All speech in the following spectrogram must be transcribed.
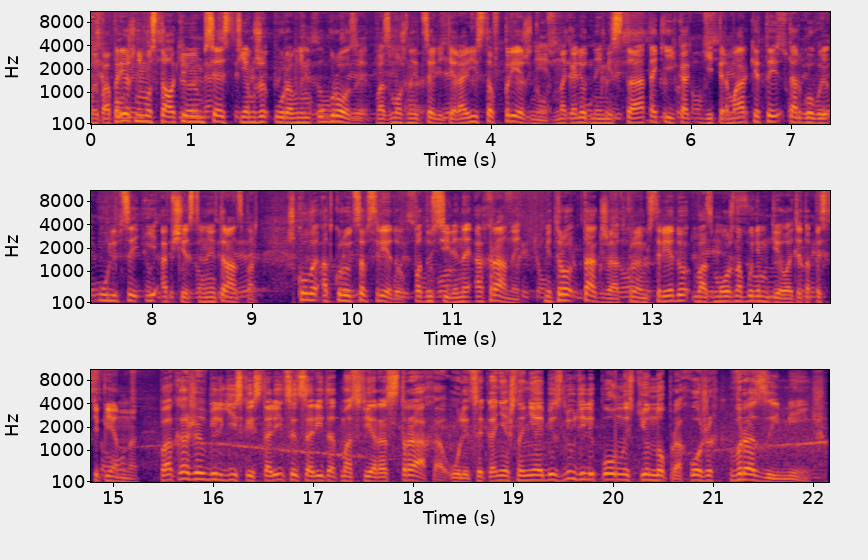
Мы по-прежнему сталкиваемся с тем же уровнем уровнем угрозы. Возможные цели террористов прежние. Многолюдные места, такие как гипермаркеты, торговые улицы и общественный транспорт. Школы откроются в среду под усиленной охраной. Метро также откроем в среду. Возможно, будем делать это постепенно. Пока же в бельгийской столице царит атмосфера страха. Улицы, конечно, не обезлюдили полностью, но прохожих в разы меньше.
